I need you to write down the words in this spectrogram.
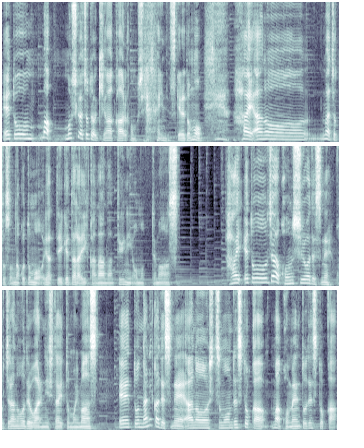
えっ、と、まあ、もしくはちょっと気が変わるかもしれないんですけれども、はい。あのまあ、ちょっとそんなこともやっていけたらいいかななんていうふうに思ってます。はい。えっと、じゃあ今週はですね、こちらの方で終わりにしたいと思います。えっと、何かですね、あの、質問ですとか、まあ、コメントですとか、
